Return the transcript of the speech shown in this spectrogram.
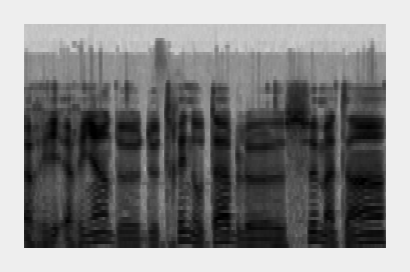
Rien de, très notable euh, ce matin.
